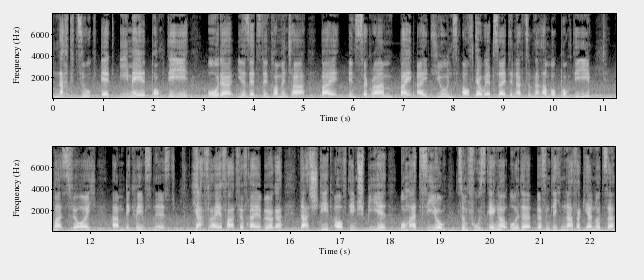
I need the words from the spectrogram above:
nachtzug.email.de oder ihr setzt den Kommentar bei Instagram, bei iTunes, auf der Webseite nachzugnachhamburg.de, was für euch am bequemsten ist. Ja, freie Fahrt für freie Bürger, das steht auf dem Spiel um Erziehung zum Fußgänger oder öffentlichen Nahverkehrnutzer,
